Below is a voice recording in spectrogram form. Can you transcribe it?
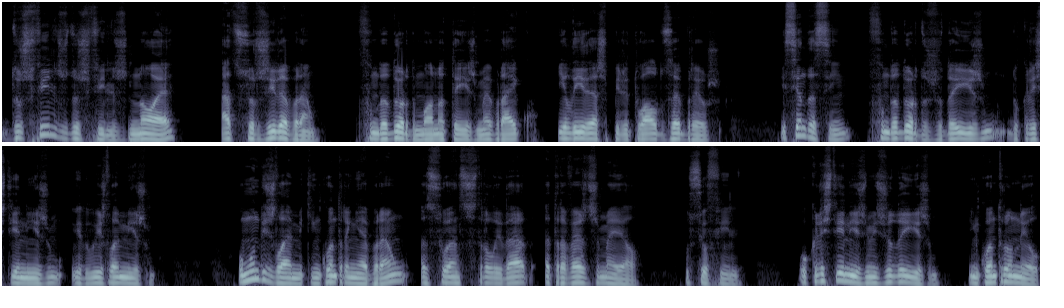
Dos filhos dos filhos de Noé há de surgir Abrão, fundador do monoteísmo hebraico e líder espiritual dos hebreus, e sendo assim, fundador do judaísmo, do cristianismo e do islamismo. O mundo islâmico encontra em Abrão a sua ancestralidade através de Ismael, o seu filho. O cristianismo e o judaísmo encontram nele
